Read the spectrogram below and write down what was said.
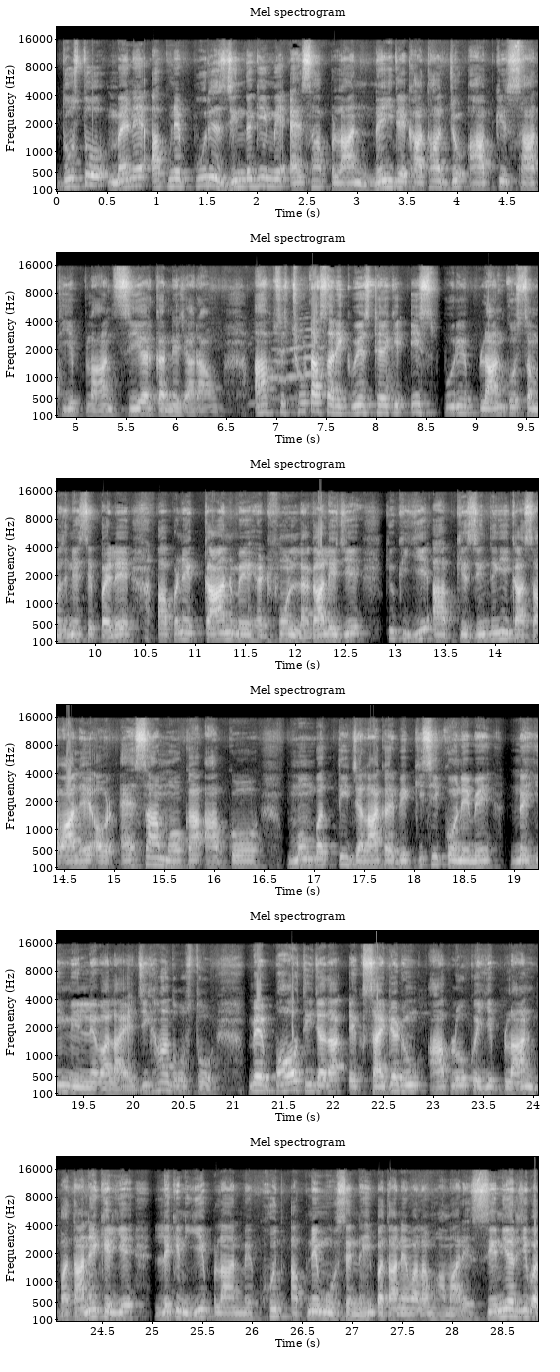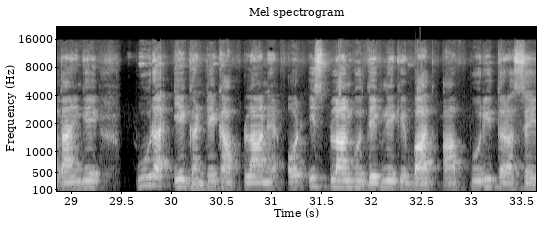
दोस्तों, मैंने अपने पूरे ज़िंदगी में ऐसा प्लान नहीं देखा था जो आपके साथ ये प्लान शेयर करने जा रहा हूँ। आपसे छोटा सा रिक्वेस्ट है कि इस पूरे प्लान को समझने से पहले अपने कान में हेडफोन लगा लीजिए, क्योंकि ये आपकी ज़िंदगी का सवाल है और ऐसा मौका आपको मोमबत्ती जलाकर भी किसी कोने में नहीं मिलने वाला है। जी हाँ दोस्तों, मैं बहुत ही ज़्यादा एक्साइटेड हूँ आप लोग को ये प्लान बताने के लिए, लेकिन ये प्लान मैं खुद अपने मुँह से नहीं बताने वाला हूँ। हमारे सीनियर जी बताएँगे पूरा एक घंटे का प्लान है और इस प्लान को देखने के बाद आप पूरी तरह से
